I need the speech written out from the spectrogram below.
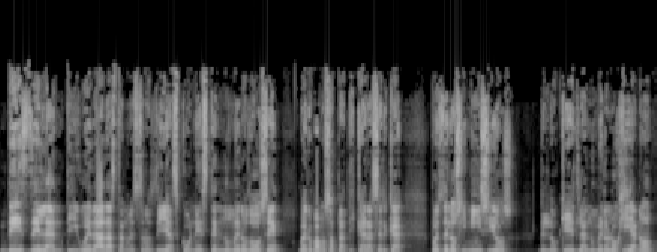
desde la antigüedad hasta nuestros días con este número 12, bueno, vamos a platicar acerca pues de los inicios de lo que es la numerología, ¿no?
